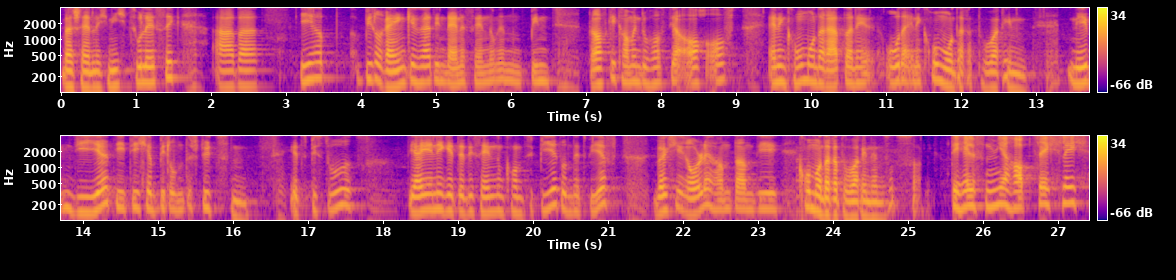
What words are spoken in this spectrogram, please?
wahrscheinlich nicht zulässig, aber ich habe ein bisschen reingehört in deine Sendungen und bin drauf gekommen, du hast ja auch oft einen Co-Moderator oder eine Co-Moderatorin neben dir, die dich ein bisschen unterstützen. Jetzt bist du derjenige, der die Sendung konzipiert und entwirft. Welche Rolle haben dann die Co-Moderatorinnen sozusagen? Die helfen mir hauptsächlich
